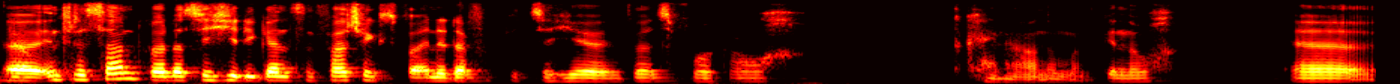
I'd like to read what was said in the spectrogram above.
ja. Äh, interessant war, dass sich hier die ganzen Faschingsvereine, davon gibt es ja hier in Würzburg auch, keine Ahnung, man, genug. Äh,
